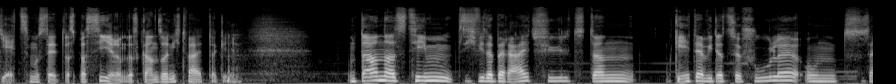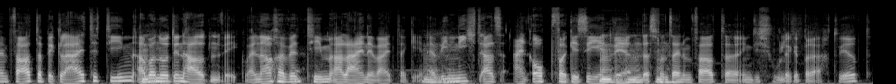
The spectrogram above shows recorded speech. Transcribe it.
jetzt muss etwas passieren, das kann so nicht weitergehen. Und dann, als Tim sich wieder bereit fühlt, dann geht er wieder zur Schule und sein Vater begleitet ihn, aber mhm. nur den halben Weg, weil nachher will Tim alleine weitergehen. Mhm. Er will mhm. nicht als ein Opfer gesehen mhm. werden, das von mhm. seinem Vater in die Schule gebracht wird.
